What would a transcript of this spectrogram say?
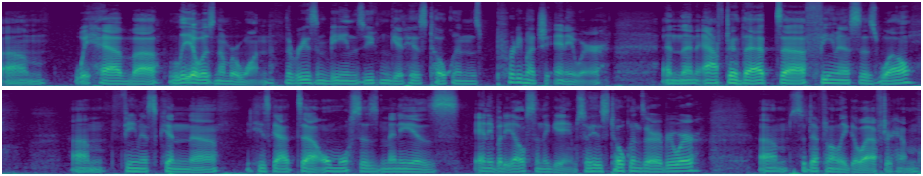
um, we have uh, Leo as number one. The reason being is you can get his tokens pretty much anywhere. And then after that, uh, Femus as well. Um, Femus can uh, he's got uh, almost as many as anybody else in the game. So his tokens are everywhere. Um, so definitely go after him.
